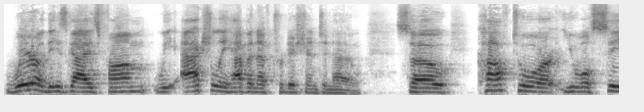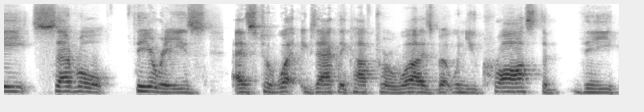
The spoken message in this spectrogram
where are these guys from? We actually have enough tradition to know. So Kaftor, you will see several theories as to what exactly Kaftor was, but when you cross the, the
